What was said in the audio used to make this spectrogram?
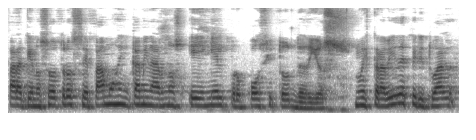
para que nosotros sepamos encaminarnos en el propósito de Dios. Nuestra vida espiritual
